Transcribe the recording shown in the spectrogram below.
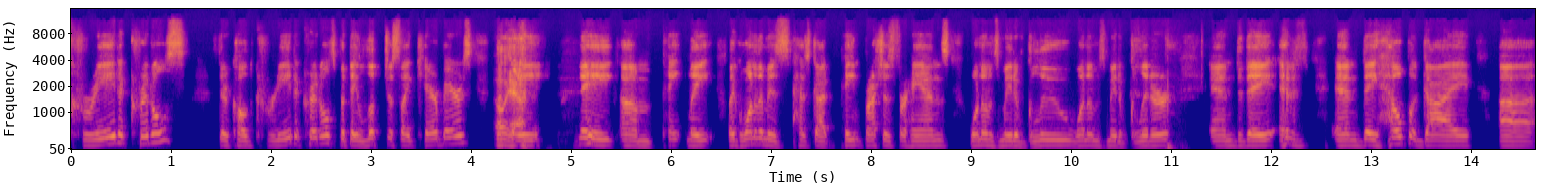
create a criddles they're called create a criddles but they look just like care bears Oh, yeah. they they um paint like like one of them is has got paint brushes for hands. One of them's made of glue. One of them's made of glitter and they and and they help a guy uh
